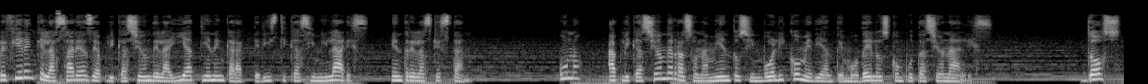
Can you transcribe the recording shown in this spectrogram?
prefieren que las áreas de aplicación de la IA tienen características similares, entre las que están 1. Aplicación de razonamiento simbólico mediante modelos computacionales. 2.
